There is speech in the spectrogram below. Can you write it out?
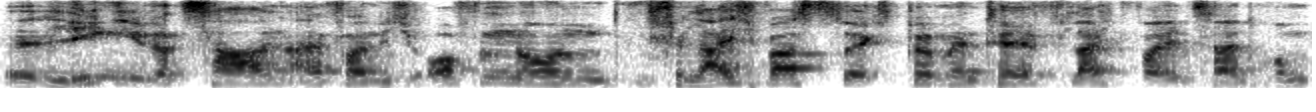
äh, legen ihre Zahlen einfach nicht offen und vielleicht war es zu experimentell, vielleicht war die Zeit rum.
